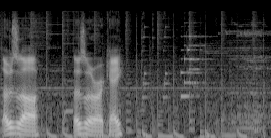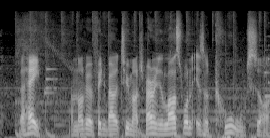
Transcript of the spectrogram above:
Those are... Those are okay. But hey, I'm not going to think about it too much. Apparently the last one is a cool song.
